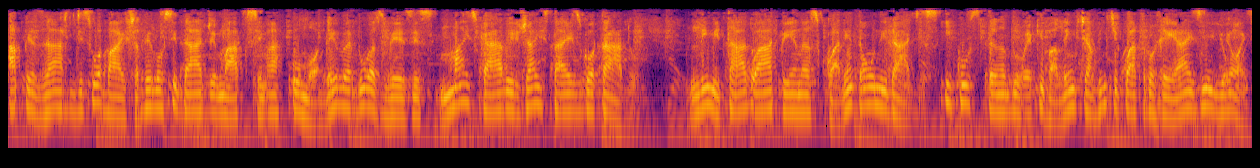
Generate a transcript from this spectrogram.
Apesar de sua baixa velocidade máxima, o modelo é duas vezes mais caro e já está esgotado. Limitado a apenas 40 unidades e custando o equivalente a 24 reais milhões.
